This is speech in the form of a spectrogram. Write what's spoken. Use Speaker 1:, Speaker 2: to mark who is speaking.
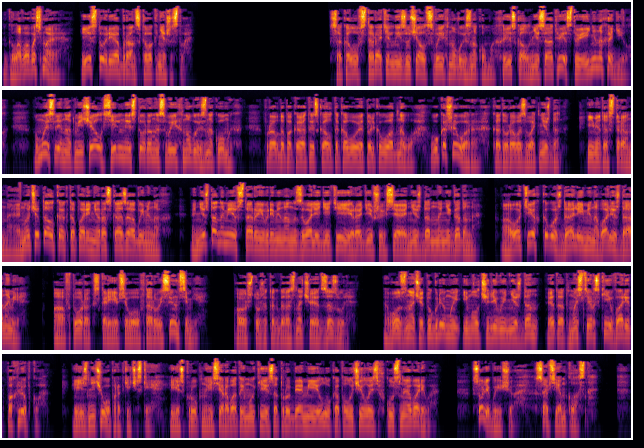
Speaker 1: Глава восьмая. История Бранского княжества. Соколов старательно изучал своих новых знакомых, искал несоответствия и не находил. Мысленно отмечал сильные стороны своих новых знакомых. Правда, пока отыскал таковое только у одного, у Кашевара, которого звать Неждан. Имя-то странное, но читал как-то парень рассказы об именах. Нежданами в старые времена называли детей, родившихся нежданно-негаданно. А вот тех, кого ждали, именовали Жданами. А второк, скорее всего, второй сын в семье. А что же тогда означает Зазуля? Вот значит, угрюмый и молчаливый неждан этот мастерски варит похлебку. Из ничего практически. Из крупной сероватой муки с отрубями и лука получилось вкусное варево. Соли бы еще, совсем классно.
